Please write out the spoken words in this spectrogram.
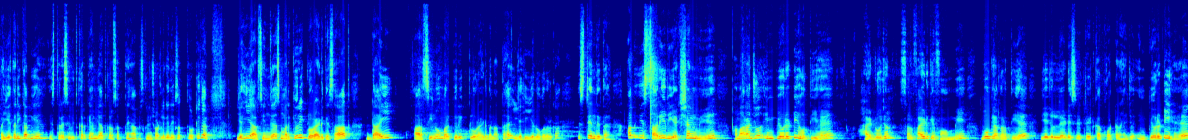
का ये तरीका भी है। इस तरह से भी करके हम याद कर सकते हैं। आप स्क्रीनशॉट लेके देख सकते हो। ठीक है? यही आर्सिन गैस मर्क्यूरी क्लोराइड के साथ डाई आर्सिनो मर्क्यूरी क्लोराइड बनाता है। यही येलो कलर का स्टेन देता है। अब इस सारी रिएक्शन में हमारा जो इम्प्योरिटी होती है हाइड्रोजन सल्फाइड के फॉर्म में, वो क्या करती है? ये जो लेड एसिट्रेट का कॉटन है, जो इम्प्योरिटी है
